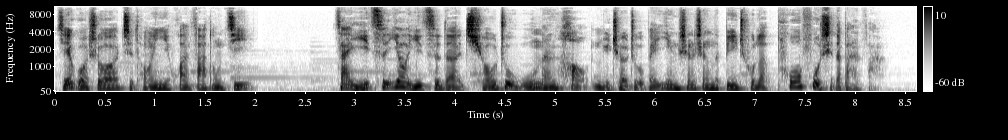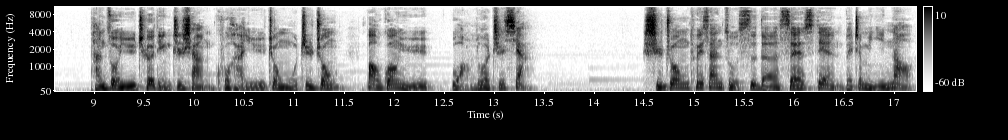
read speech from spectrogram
结果说只同意换发动机。在一次又一次的求助无门后，女车主被硬生生的逼出了泼妇式的办法：盘坐于车顶之上，哭喊于众目之中，曝光于网络之下。始终推三阻四的 4S 店被这么一闹，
